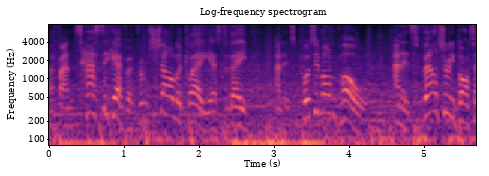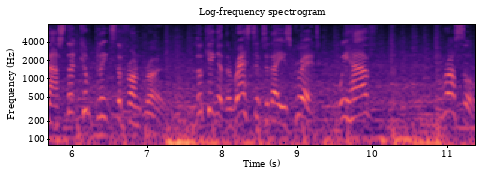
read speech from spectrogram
A fantastic effort from Charles Leclerc yesterday, and it's put him on pole. And it's Valtteri Bottas that completes the front row. Looking at the rest of today's grid, we have Russell,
